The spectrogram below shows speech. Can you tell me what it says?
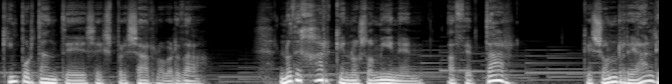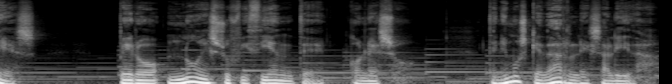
Qué importante es expresarlo, ¿verdad? No dejar que nos dominen, aceptar que son reales pero no es suficiente con eso. Tenemos que darle salida.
